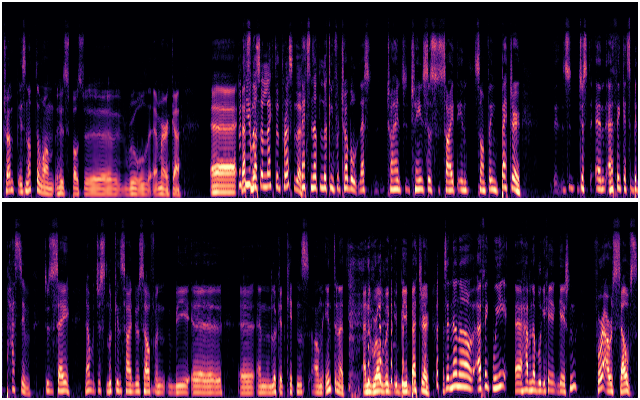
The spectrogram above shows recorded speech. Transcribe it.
Trump is not the one who's supposed to uh, rule America. Uh, But he not was elected president. that's not looking for trouble. That's trying to change the society in something better. It's just, and I think it's a bit passive to say, now just look inside yourself and be, uh, uh, and look at kittens on the internet, and the world will be better. I said, no, no, no. I think we uh, have an obligation for ourselves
